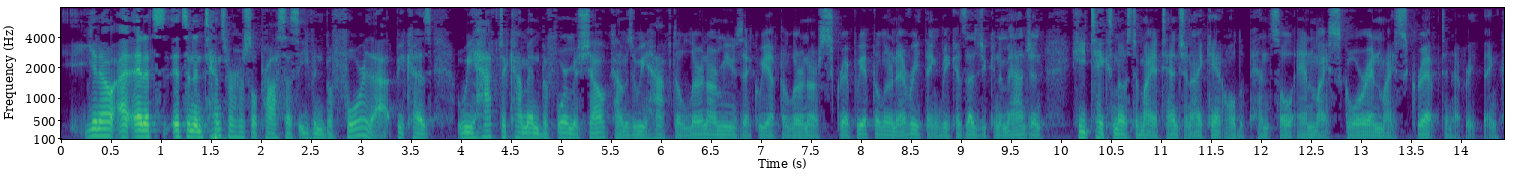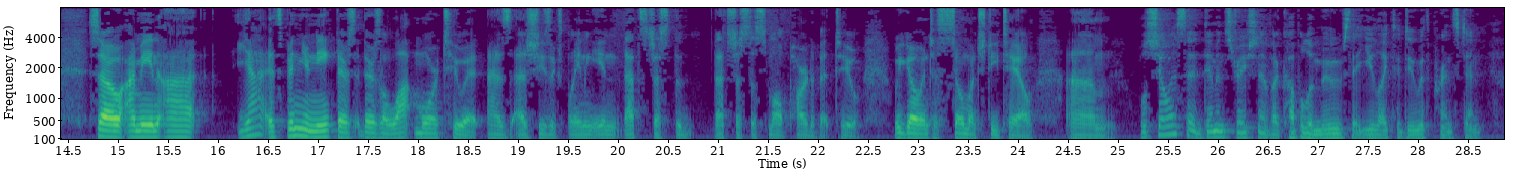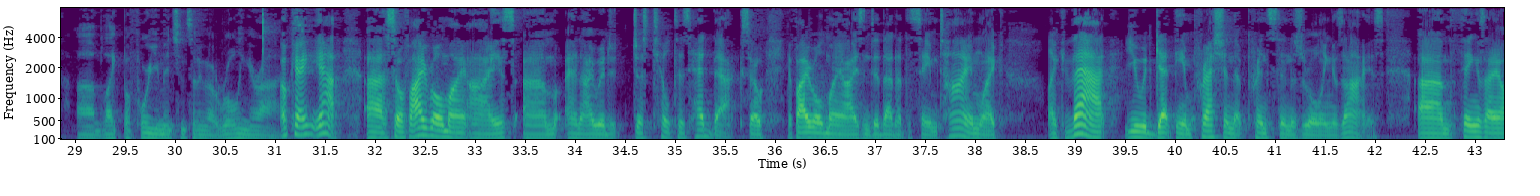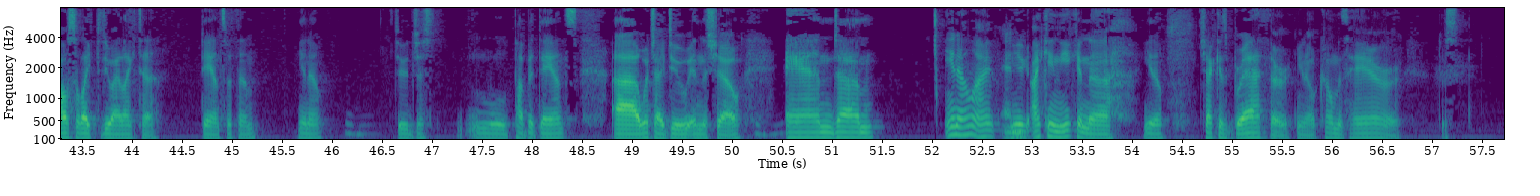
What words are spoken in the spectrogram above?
you know, and it's it's an intense rehearsal process even before that because we have to come in before Michelle comes. We have to learn our music. We have to learn our script. We have to learn everything because, as you can imagine, he takes most of my attention. I can't hold a pencil and my score and my script and everything. So, I mean, uh, yeah, it's been unique. There's there's a lot more to it as as she's explaining, and that's just the that's just a small part of it too. We go into so much detail. Um, well, show us a demonstration of a couple of moves that you like to do with Princeton. Um, like before, you mentioned something about rolling your eyes. Okay, yeah. Uh, so if I roll my eyes, um, and I would just tilt his head back. So if I rolled my eyes and did that at the same time, like like that, you would get the impression that Princeton is rolling his eyes. Um, things I also like to do, I like to dance with him. You know, mm-hmm. do just a little puppet dance, uh, which I do in the show, mm-hmm. and um, you know, I you, I can you can uh, you know check his breath or you know comb his hair or just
